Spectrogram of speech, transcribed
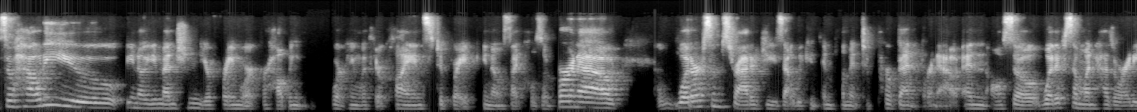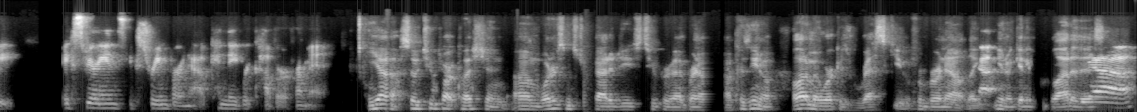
So how do you, you know, you mentioned your framework for helping working with your clients to break, you know, cycles of burnout. What are some strategies that we can implement to prevent burnout? And also, what if someone has already experience extreme burnout? Can they recover from it? Yeah, so two part question. Um, what are some strategies to prevent burnout? Because you know, a lot of my work is rescue from burnout, like yeah. you know, getting people out of this. Yeah.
